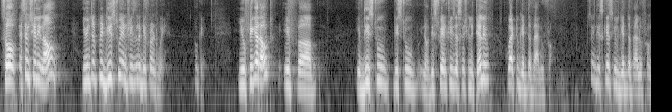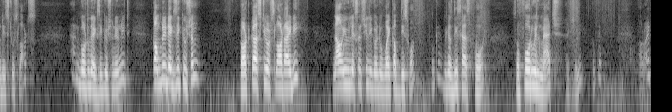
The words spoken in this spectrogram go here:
So essentially now, you interpret these two entries in a different way. Okay. You figure out if uh, if these two these two you know these two entries essentially tell you where to get the value from. So in this case, you will get the value from these two slots and go to the execution unit, complete execution, broadcast your slot ID. Now you will essentially going to wake up this one, okay, because this has four, so four will match actually, okay, all right.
